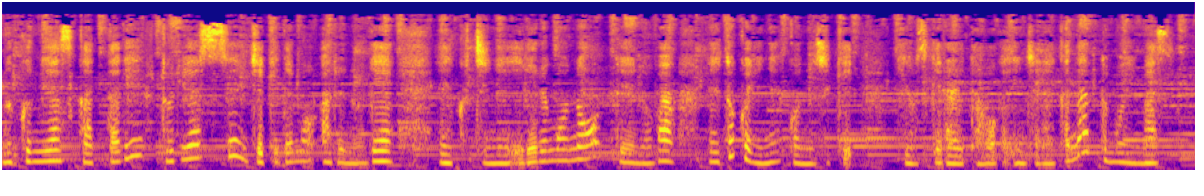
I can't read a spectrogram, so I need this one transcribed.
むくみやすかったり、太りやすい時期でもあるので、え口に入れるものっていうのは、え特にね、この時期気をつけられた方がいいんじゃないかなと思います。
